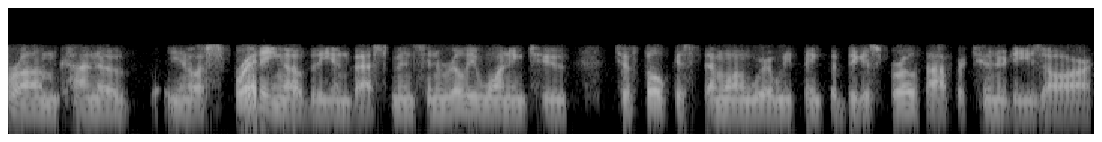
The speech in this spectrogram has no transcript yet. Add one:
from kind of, you know, a spreading of the investments and really wanting to to focus them on where we think the biggest growth opportunities are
